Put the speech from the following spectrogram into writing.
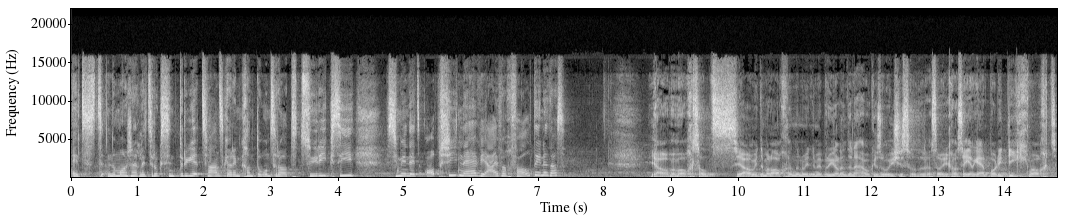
Jetzt nochmal ein bisschen zurück. Sie sind 23 Jahre im Kantonsrat Zürich. Sie müssen jetzt Abschied nehmen. Wie einfach fällt Ihnen das? Ja, man macht es halt ja, mit einem lachenden und mit einem brüllenden Auge. So ist es. Oder? Also, ich habe sehr gerne Politik gemacht.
